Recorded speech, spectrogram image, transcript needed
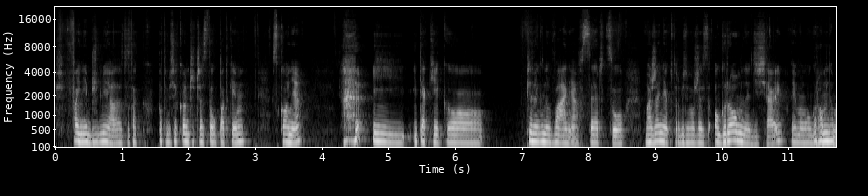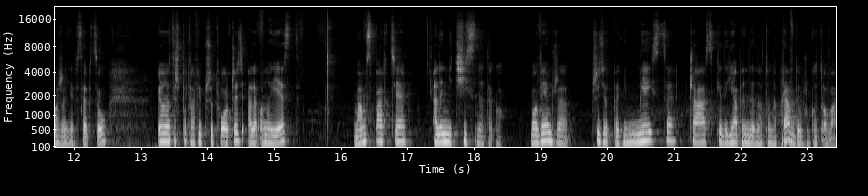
fajnie brzmi, ale to tak potem się kończy często upadkiem z konia. I, I takiego pielęgnowania w sercu, marzenia, które być może jest ogromne dzisiaj. Ja mam ogromne marzenie w sercu i ono też potrafi przytłoczyć, ale ono jest. Mam wsparcie, ale nie cisnę tego, bo wiem, że przyjdzie odpowiednie miejsce, czas, kiedy ja będę na to naprawdę już gotowa.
